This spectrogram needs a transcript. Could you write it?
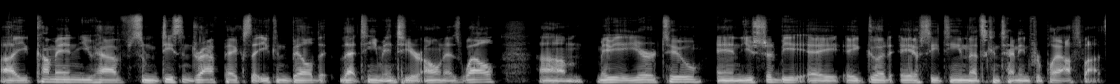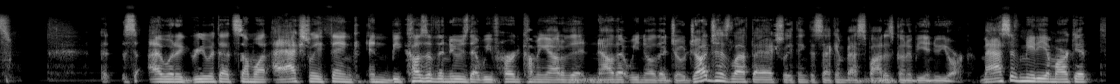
Uh, you come in, you have some decent draft picks that you can build that team into your own as well. Um, maybe a year or two, and you should be a a good AFC team that's contending for playoff spots. I would agree with that somewhat. I actually think, and because of the news that we've heard coming out of it, now that we know that Joe Judge has left, I actually think the second best spot is going to be in New York. Massive media market,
